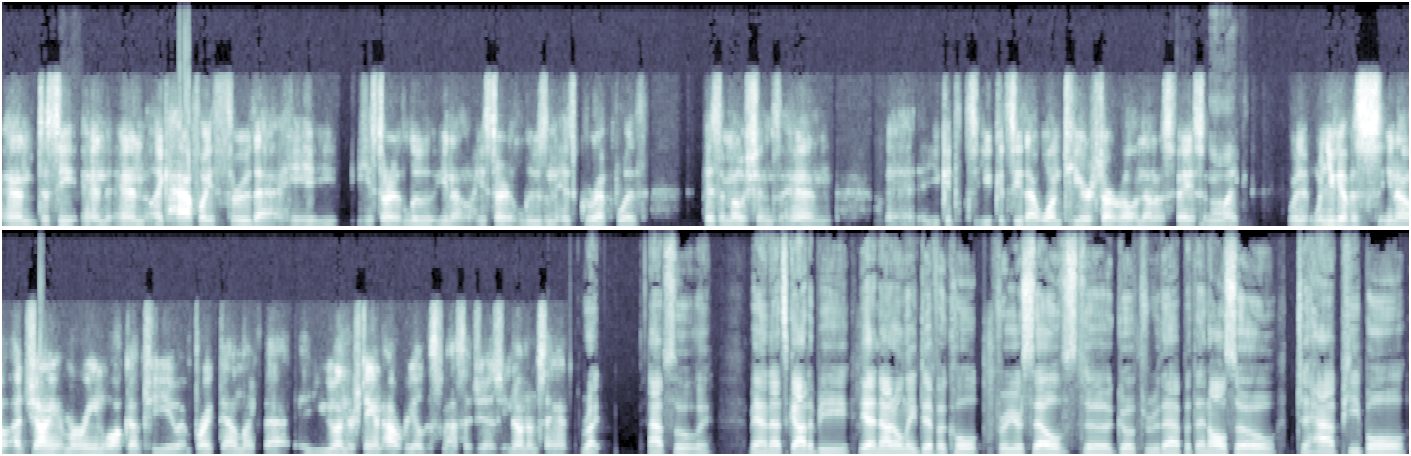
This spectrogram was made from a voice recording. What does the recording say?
and to see and and like halfway through that he he started lo- you know he started losing his grip with his emotions and uh, you could you could see that one tear start rolling down his face and Ah. like when when you give us you know a giant marine walk up to you and break down like that you understand how real this message is you know what i'm saying Right. Absolutely. Man, that's got to be, yeah, not only difficult for yourselves to go through that, but then also to have people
